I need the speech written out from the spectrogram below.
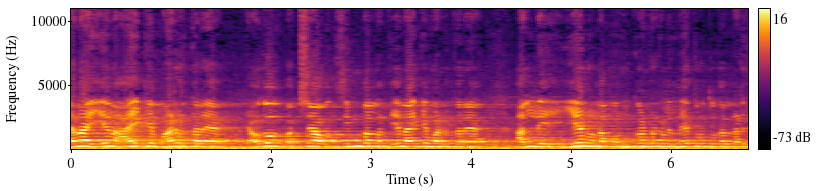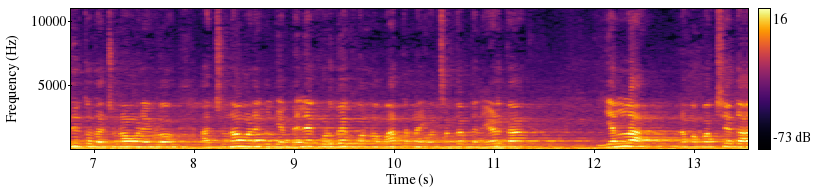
ಜನ ಏನು ಆಯ್ಕೆ ಮಾಡಿರ್ತಾರೆ, ಯಾವುದೋ ಒಂದು ಪಕ್ಷ, ಒಂದು ಸಿಂಬಲ್ ಅಂತ ಏನು ಆಯ್ಕೆ ಮಾಡಿರ್ತಾರೆ, ಅಲ್ಲಿ ಏನು ನಮ್ಮ ಮುಖಂಡರುಗಳ ನೇತೃತ್ವದಲ್ಲಿ ನಡೆದಿರ್ತದೆ ಚುನಾವಣೆಗಳು, ಆ ಚುನಾವಣೆಗಳಿಗೆ ಬೆಲೆ ಕೊಡಬೇಕು ಅನ್ನೋ ಮಾತನ್ನು ಈ ಒಂದು ಸಂದರ್ಭದಲ್ಲಿ ಹೇಳ್ತಾ, ಎಲ್ಲ ನಮ್ಮ ಪಕ್ಷದ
